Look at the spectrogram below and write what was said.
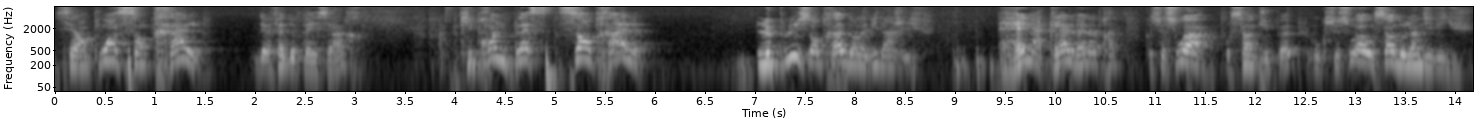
c'est un point central de la fête de Pesach qui prend une place centrale, le plus central dans la vie d'un juif. Que ce soit au sein du peuple ou que ce soit au sein de l'individu.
